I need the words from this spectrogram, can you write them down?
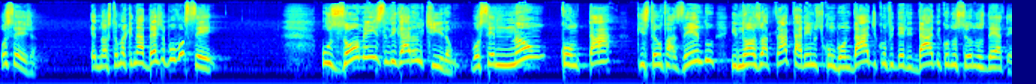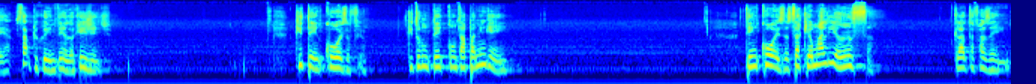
Ou seja, nós estamos aqui na brecha por você. Os homens lhe garantiram: você não contar que estão fazendo e nós a trataremos com bondade, com fidelidade quando o Senhor nos der a terra. Sabe o que eu entendo aqui, gente? Que tem coisa, filho, que tu não tem que contar para ninguém. Tem coisa, isso aqui é uma aliança que ela está fazendo.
